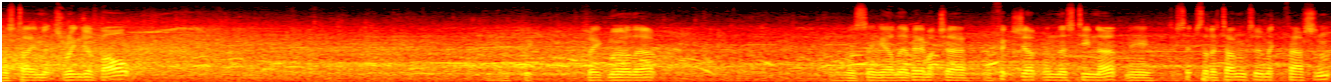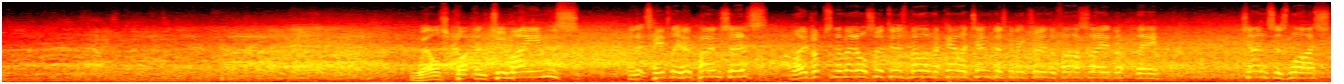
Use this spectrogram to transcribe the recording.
This time it's Rangers ball. Craig Moore there. Was saying earlier, very much a, a fixture in this team now. He just hits the return to McPherson. Welsh caught in two minds, and it's Hateley who pounces. Laudrup's in the middle, so too is Miller. Mikhailichenko's coming through on the far side, but the chance is lost.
